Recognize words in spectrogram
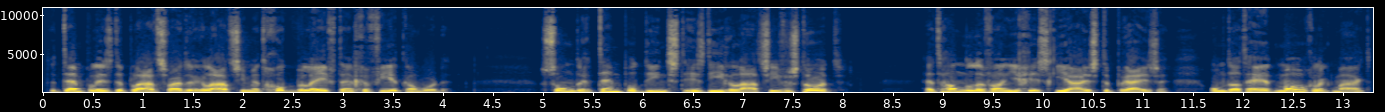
De tempel is de plaats waar de relatie met God beleefd en gevierd kan worden. Zonder tempeldienst is die relatie verstoord. Het handelen van Jegiskia is te prijzen, omdat hij het mogelijk maakt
